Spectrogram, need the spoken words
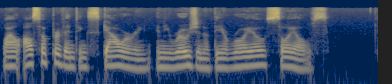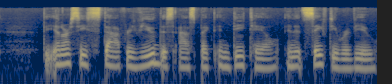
while also preventing scouring and erosion of the arroyo soils. The NRC staff reviewed this aspect in detail in its safety review.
